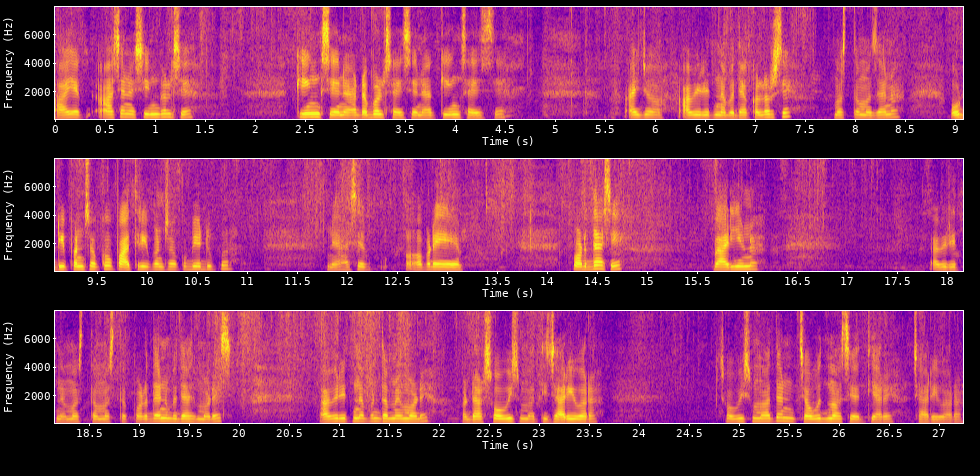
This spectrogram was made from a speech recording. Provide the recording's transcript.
આ એક આ છે ને સિંગલ છે. કિંગ છે ને આ ડબલ સાઇઝ છે ને આ કિંગ સાઇઝ છે. આ જો, આવી રીતના બધા કલર છે. મસ્ત મજાના. ઓઢી પણ શકો, પાથરી પણ શકો બેડ ઉપર. ને આ છે આપણે પડદા છે, બારીઓના. આવી રીતના મસ્ત મસ્ત પડદાને બધા મળે છે. આવી રીતના પણ તમને મળે અઢાર ચોવીસમાંથી જારીવાળા. ચોવીસમાં હતા ને ચૌદમાં છે અત્યારે જારીવાળા.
